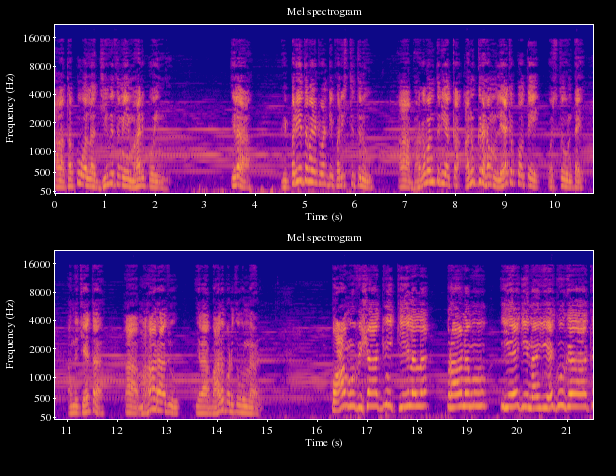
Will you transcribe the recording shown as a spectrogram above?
ఆ తప్పు వల్ల జీవితమే మారిపోయింది. ఇలా విపరీతమైనటువంటి పరిస్థితులు ఆ భగవంతుని యొక్క అనుగ్రహం లేకపోతే వస్తూ ఉంటాయి. అందుచేత ఆ మహారాజు ఇలా బాధపడుతూ ఉన్నాడు. పాము విషాగ్ని కీలల ప్రాణము ఏగిన ఏగుగాక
